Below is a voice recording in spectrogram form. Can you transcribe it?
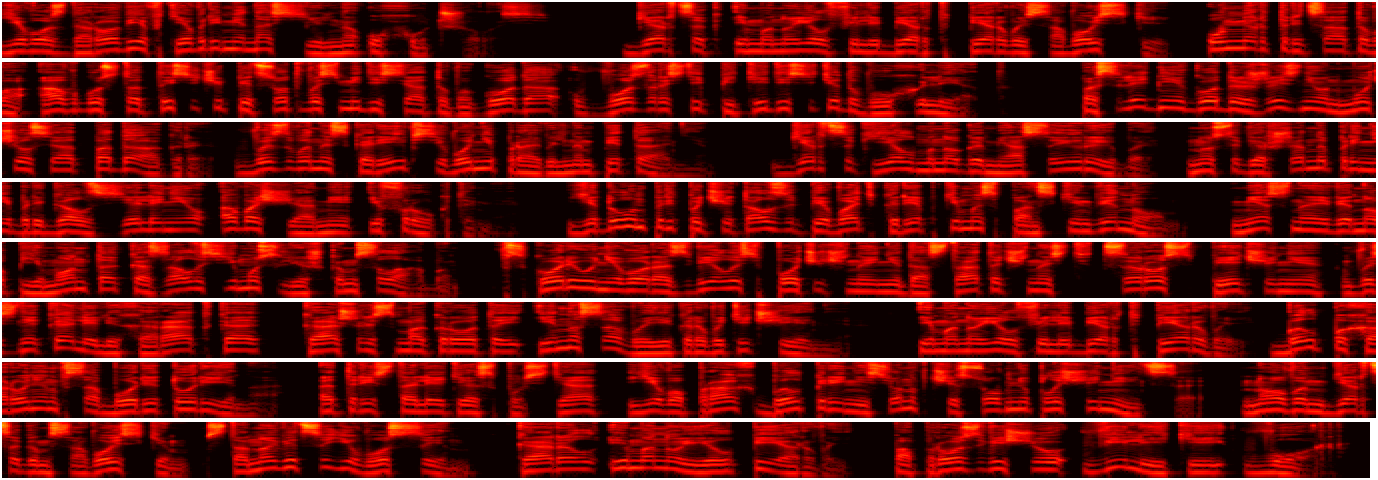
Его здоровье в те времена сильно ухудшилось. Герцог Иммануил Филиберт I Савойский умер 30 августа 1580 года в возрасте 52 лет. Последние годы жизни он мучился от подагры, вызванной, скорее всего, неправильным питанием. Герцог ел много мяса и рыбы, но совершенно пренебрегал зеленью, овощами и фруктами. Еду он предпочитал запивать крепким испанским вином, Местное вино Пьемонта казалось ему слишком слабым. Вскоре у него развилась почечная недостаточность, цирроз печени, возникали лихорадка, кашель с мокротой и носовые кровотечения. Иммануил Филиберт I был похоронен в соборе Турина, а три столетия спустя его прах был перенесен в часовню Плащаницы. Новым герцогом Савойским становится его сын, Карл Иммануил I, по прозвищу Великий Вор.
